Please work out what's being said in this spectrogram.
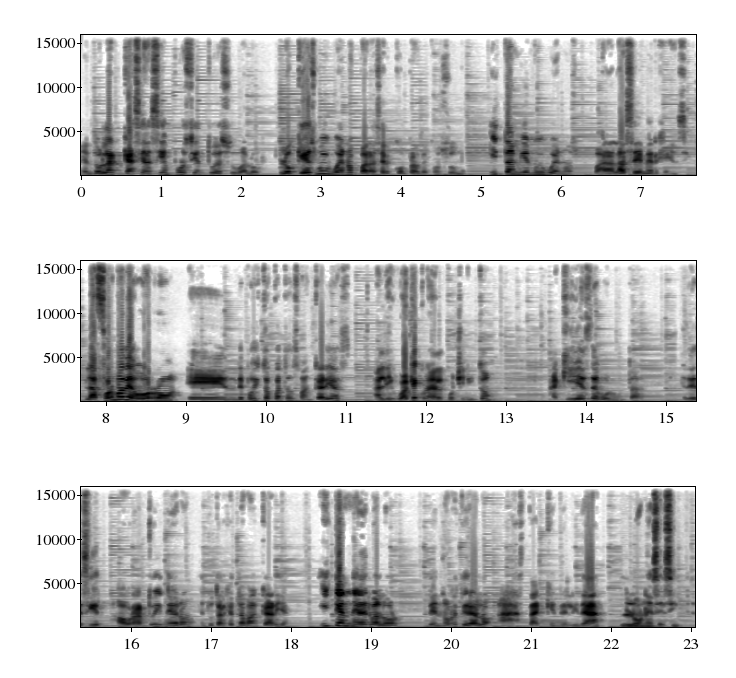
el dólar casi al 100% de su valor, lo que es muy bueno para hacer compras de consumo y también muy buenos para las emergencias. La forma de ahorro en depósito a cuentas bancarias, al igual que con el cochinito, aquí es de voluntad, es decir, ahorrar tu dinero en tu tarjeta bancaria y tener el valor de no retirarlo hasta que en realidad lo necesites.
